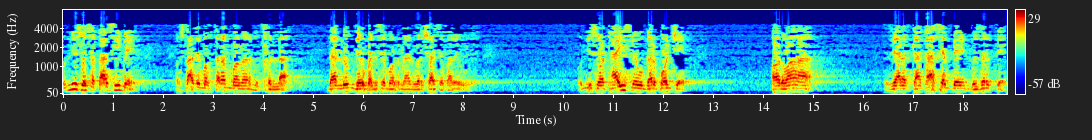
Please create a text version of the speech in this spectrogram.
انیس سو ستاسی میں استاد محترم مولانا لطف اللہ دارالعلوم دیوبند سے مولانا انور شاہ سے فارغ ہوئے۔ انیس سو اٹھائیس میں وہ گھر پہنچے اور وہاں زیارت کاکا سے میں بزرگ تھے۔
